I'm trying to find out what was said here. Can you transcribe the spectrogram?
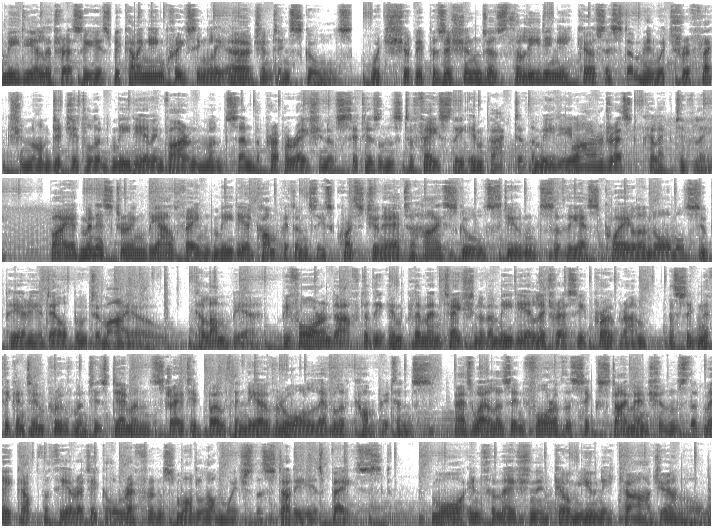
Media literacy is becoming increasingly urgent in schools, which should be positioned as the leading ecosystem in which reflection on digital and media environments and the preparation of citizens to face the impact of the media are addressed collectively. By administering the Alfamed Media Competencies Questionnaire to high school students of the Escuela Normal Superior del Putumayo, Colombia, before and after the implementation of a media literacy program, a significant improvement is demonstrated both in the overall level of competence, as well as in four of the six dimensions that make up the theoretical reference model on which the study is based. More information in Comunicar Journal.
